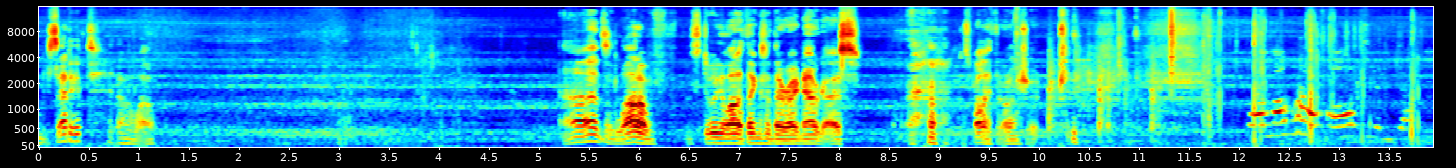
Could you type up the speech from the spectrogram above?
He said it. Oh well. Uh, that's a lot of. It's doing a lot of things in there right now, guys. it's probably throwing shit. Well, I love how all the objectives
